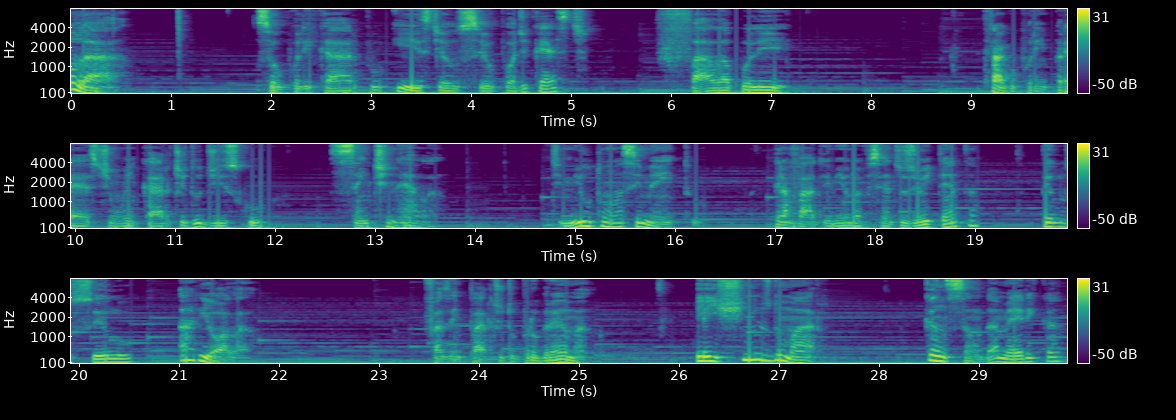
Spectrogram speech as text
Olá, sou Policarpo e este é o seu podcast Fala Poli. Trago por empréstimo o encarte do disco Sentinela, de Milton Nascimento, gravado em 1980 pelo selo Ariola. Fazem parte do programa Peixinhos do Mar Canção da América,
